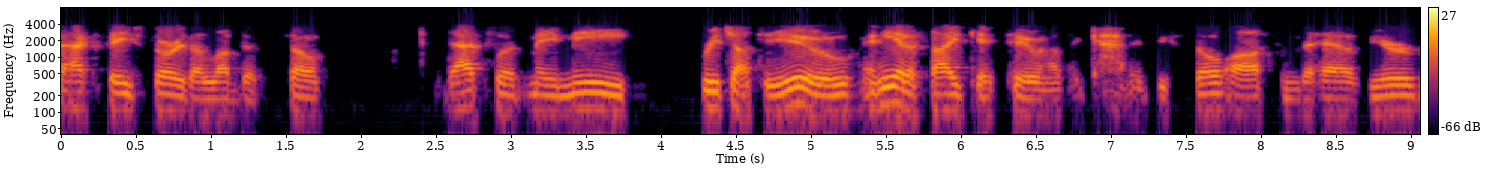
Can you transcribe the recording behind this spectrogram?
backstage stories. I loved it. So that's what made me reach out to you. And he had a sidekick too. And I was like, God, it'd be so awesome to have. You're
